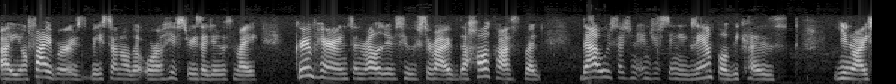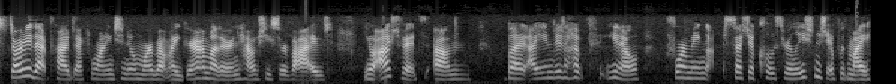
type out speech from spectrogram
uh, you know, Fibers, based on all the oral histories I did with my grandparents and relatives who survived the Holocaust. But that was such an interesting example because you know, I started that project wanting to know more about my grandmother and how she survived, you know, Auschwitz. Um, but I ended up, you know, forming such a close relationship with my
